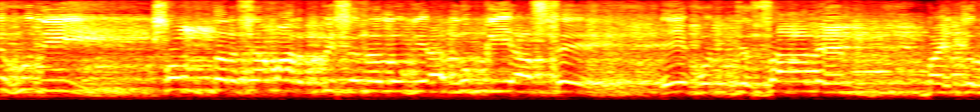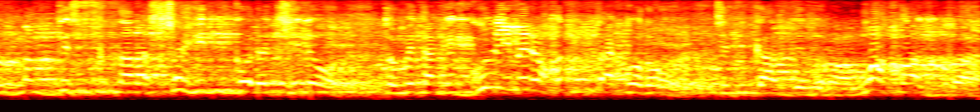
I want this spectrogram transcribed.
ইহুদি সন্ত্রাস আমার পিছনে লুকিয়ে লুকিয়ে আছে এই হচ্ছে জালেম বাইতুল মকদিসকে তারা শহীদ করেছিল তুমি তাকে গুলি মেরে হত্যা করো চিৎকার দেব আল্লাহ আকবার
